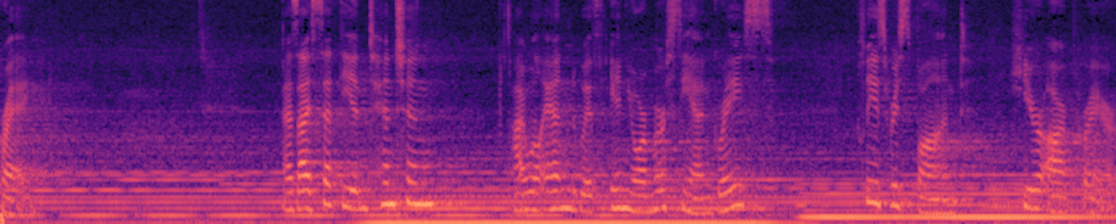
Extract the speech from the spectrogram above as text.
pray. As I set the intention I will end with In your mercy and grace. Please respond. Hear our prayer.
